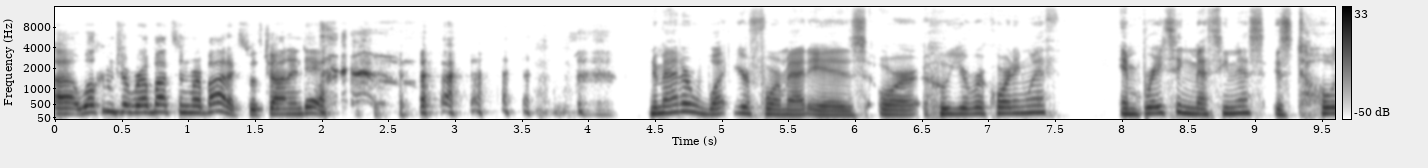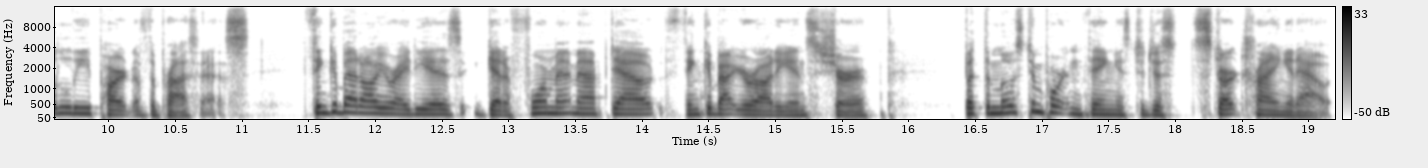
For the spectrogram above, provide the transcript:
Uh, welcome to Robots and Robotics with John and Dave. no matter what your format is or who you're recording with, embracing messiness is totally part of the process. Think about all your ideas, get a format mapped out, think about your audience, sure. But the most important thing is to just start trying it out.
